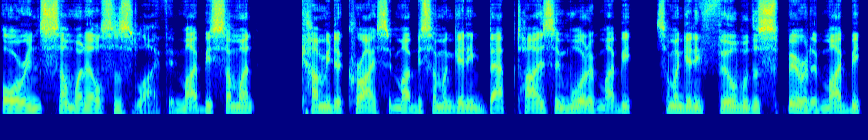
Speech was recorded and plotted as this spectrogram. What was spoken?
or in someone else's life. It might be someone coming to Christ. It might be someone getting baptized in water. It might be someone getting filled with the Spirit. It might be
